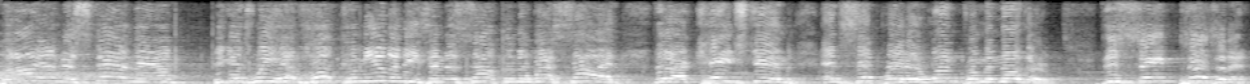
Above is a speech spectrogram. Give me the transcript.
But I understand that because we have whole communities in the south and the west side that are caged in and separated one from another. This same president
